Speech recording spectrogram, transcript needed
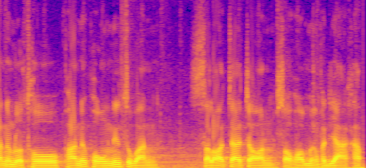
พันตำรวจโทพานุพงศ์นิสุวรรณสารวัตรจราจรสพเมืองพัทยาครับ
